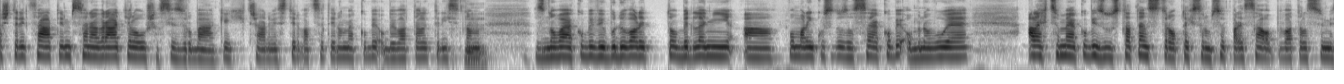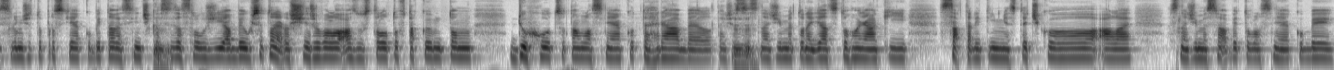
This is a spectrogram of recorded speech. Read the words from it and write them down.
45. se navrátilo už asi zhruba nějakých třeba 220 jenom jakoby obyvatel, kteří si tam hmm. znova jakoby vybudovali to bydlení a pomalinku se to zase jakoby obnovuje ale chceme jakoby zůstat ten strop, těch 750 obyvatel si myslím, že to prostě jakoby ta vesnička hmm. si zaslouží, aby už se to nerozšiřovalo a zůstalo to v takovém tom duchu, co tam vlastně jako tehdy byl, takže hmm. se snažíme to nedělat z toho nějaký satelitní městečko, ale snažíme se, aby to vlastně jakoby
